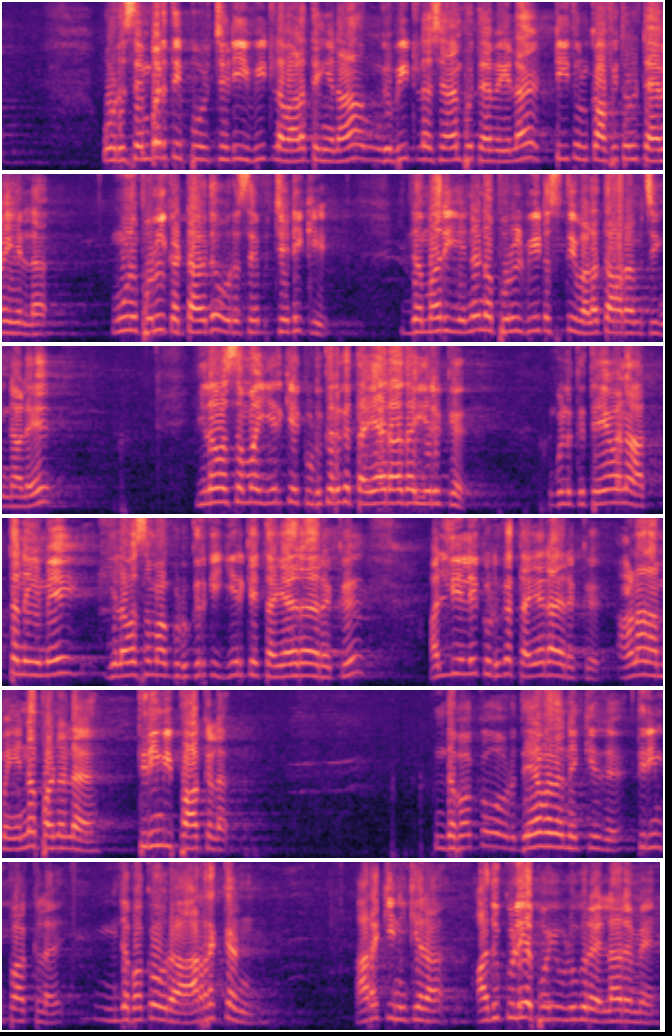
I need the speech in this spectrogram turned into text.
ஒரு செம்பருத்தி பூ செடி வீட்டில் வளர்த்தீங்கன்னா உங்கள் வீட்டில் ஷாம்பு தேவையில்லை டீ தூள் காஃபி தூள் தேவையில்லை. மூணு பொருள் கட்டாகுது ஒரு செ- செடிக்கு. இந்த மாதிரி என்னென்ன பொருள் வீட்டை சுற்றி வளர்த்த ஆரம்பிச்சிங்கனாலே இலவசமாக இயற்கை கொடுக்கறதுக்கு தயாராக தான் இருக்குது உங்களுக்கு தேவையான அத்தனையுமே இலவசமாக கொடுக்கறதுக்கு இயற்கை தயாராக இருக்குது அள்ளியிலே கொடுக்க தயாராக இருக்குது ஆனால் நம்ம என்ன பண்ணலை? திரும்பி பார்க்கல. இந்த பக்கம் ஒரு தேவதை நிற்கிது திரும்பி பார்க்கல. இந்த பக்கம் ஒரு அரக்கன் அரக்கி நிற்கிறா அதுக்குள்ளேயே போய் விழுகுறோம் எல்லாருமே.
